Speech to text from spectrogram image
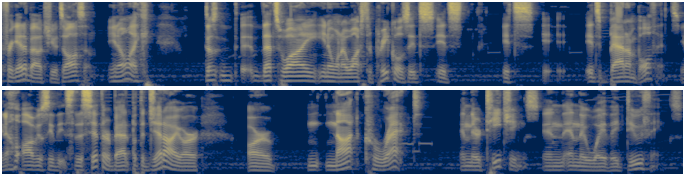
to forget about you. It's awesome. You know, like that's why you know when I watch the prequels, it's it's it's it's bad on both ends. You know, obviously the, the Sith are bad, but the Jedi are are not correct in their teachings and and the way they do things.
